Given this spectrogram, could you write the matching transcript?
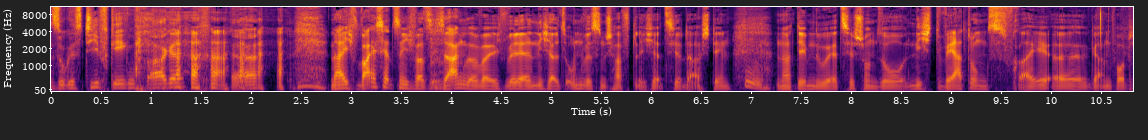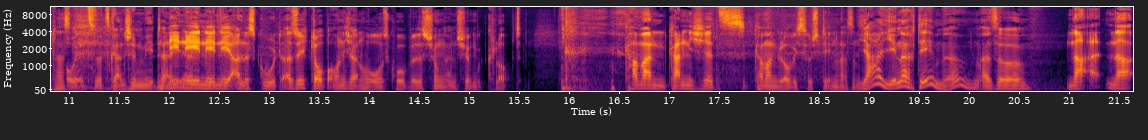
Suggestiv-Gegenfrage. ja. Na, ich weiß jetzt nicht, was ich sagen soll, weil ich will ja nicht als unwissenschaftlich jetzt hier dastehen, Hm. nachdem du jetzt hier schon so nicht wertungsfrei äh, geantwortet hast. Oh, jetzt wird's ganz schön meta. Nee, hier. nee, nee, nee, alles gut. Also ich glaube auch nicht an Horoskope, das ist schon ganz schön bekloppt. Kann man, kann ich jetzt, kann man glaube ich so stehen lassen. Ja, je nachdem, ne? Also, Na, na,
